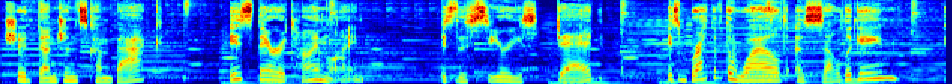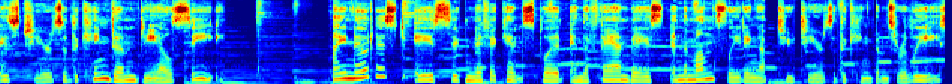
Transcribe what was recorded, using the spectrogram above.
Should dungeons come back? Is there a timeline? Is the series dead? Is Breath of the Wild a Zelda game? Is Tears of the Kingdom DLC? I noticed a significant split in the fan base in the months leading up to Tears of the Kingdom's release.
